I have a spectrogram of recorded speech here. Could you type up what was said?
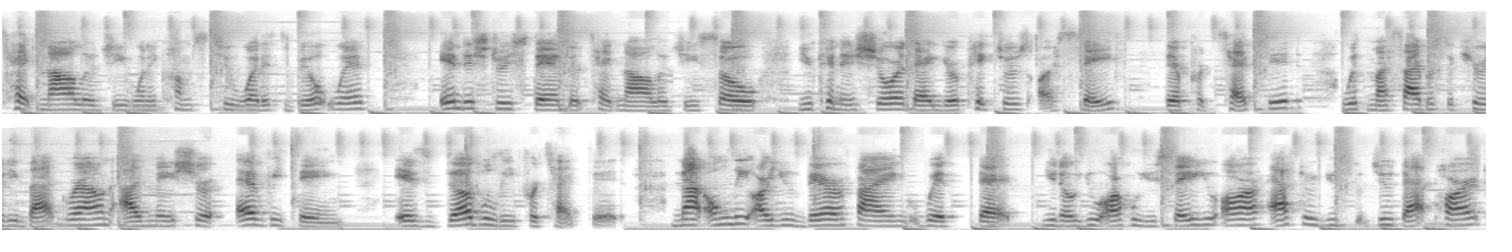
technology when it comes to what it's built with industry standard technology so you can ensure that your pictures are safe they're protected with my cybersecurity background i've made sure everything is doubly protected. Not only are you verifying with that, you know, you are who you say you are, after you do that part,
